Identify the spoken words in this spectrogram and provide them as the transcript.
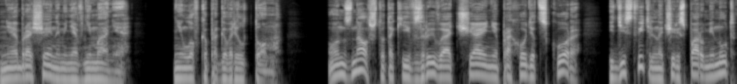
«Не обращай на меня внимания неловко проговорил Том. Он знал, что такие взрывы отчаяния проходят скоро, и действительно, через пару минут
